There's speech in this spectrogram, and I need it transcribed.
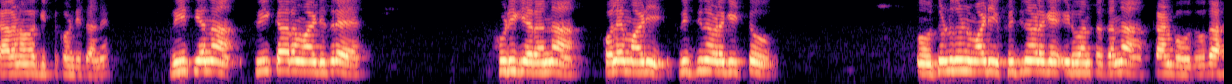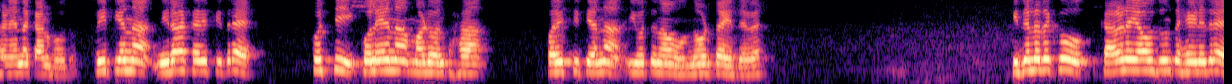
ಕಾರಣವಾಗಿಟ್ಟುಕೊಂಡಿದ್ದಾನೆ. ಪ್ರೀತಿಯನ್ನು ಸ್ವೀಕಾರ ಮಾಡಿದರೆ ಹುಡುಗಿಯರನ್ನು ಕೊಲೆ ಮಾಡಿ ಫ್ರಿಜ್ಜಿನ ಒಳಗಿಟ್ಟು ತುಂಡು ತುಂಡು ಮಾಡಿ ಫ್ರಿಜ್ನೊಳಗೆ ಇಡುವಂತದ್ದನ್ನ ಕಾಣಬಹುದು ಉದಾಹರಣೆಯನ್ನ ಕಾಣಬಹುದು. ಪ್ರೀತಿಯನ್ನ ನಿರಾಕರಿಸಿದ್ರೆ ಕೊಚ್ಚಿ ಕೊಲೆಯನ್ನ ಮಾಡುವಂತಹ ಪರಿಸ್ಥಿತಿಯನ್ನ ಇವತ್ತು ನಾವು ನೋಡ್ತಾ ಇದ್ದೇವೆ. ಇದೆಲ್ಲದಕ್ಕೂ ಕಾರಣ ಯಾವುದು ಅಂತ ಹೇಳಿದ್ರೆ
